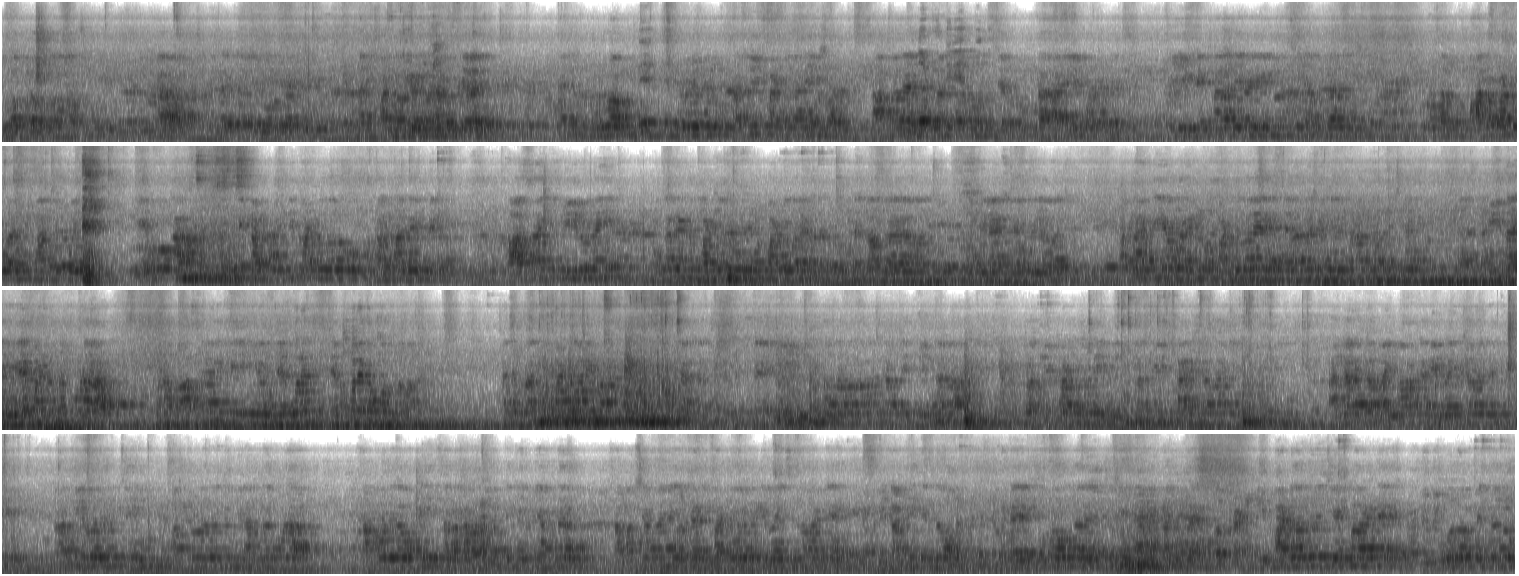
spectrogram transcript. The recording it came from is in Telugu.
యువకులు కావచ్చు ఇంకా ఎవరైతే యువకులకు దాని పండుగ తెలియదు అయితే పూర్వం ప్రతి పండుగని సాంప్రదాయ జరుపుకుంటా వెళ్ళిపోతుంది ఈ టెక్నాలజీ నుంచి అందరూ అసలు పాత పండుగలన్నీ మర్చిపోయి ఏవో ఒక అన్ని అన్ని పండుగలు అర్థమైపోయాయి వాస్తవానికి మిగిలినాయి ఒక రెండు పండుగలు మూడు పండుగలు అంటే దసరా కావచ్చు వినాయక చవితి కావచ్చు అట్లాంటివి ఒక రెండు మూడు పండుగలే సెలబ్రేషన్ చేస్తున్నాం తప్పించి మిగతా ఏ పండుగ కూడా మన వాస్తవానికి జరపలే జరపలేకపోతున్నాం అన్నమాట. అంటే ప్రతి పండుగని మనం అంటే ఈ హిందూ సంవత్సరాలు దీనివల్ల ప్రతి పండుగని ప్రతి కార్యక్రమాన్ని అంగరంగ వైభవంగా నిర్వహించాలని చెప్పి ప్రతి రోజు నుంచి ఫస్ట్ రోజు నుంచి మీరు అందరూ కూడా సపోర్ట్గా ఉండి సలహాకి మీ అందరూ సమక్షంలోనే పండుగ పండుగలు నిర్వహిస్తున్నామంటే మీ కమిటీకి ఎంతో అంటే గొప్ప ఉండాలని చెప్పి అభిప్రాయం. ఈ పండుగ గురించి చెప్పాలంటే పూర్వ పెద్దలు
